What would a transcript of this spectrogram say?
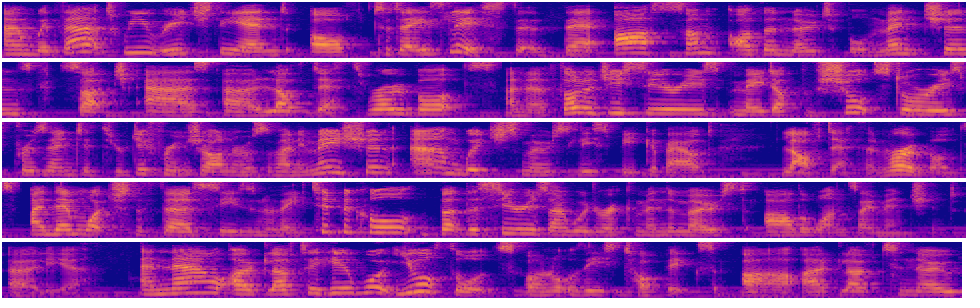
And with that, we reach the end of today's list. There are some other notable mentions, such as uh, Love, Death, Robots, an anthology series series made up of short stories presented through different genres of animation and which mostly speak about love, death, and robots. I then watched the third season of Atypical, but the series I would recommend the most are the ones I mentioned earlier. And now I'd love to hear what your thoughts on all these topics are. I'd love to know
